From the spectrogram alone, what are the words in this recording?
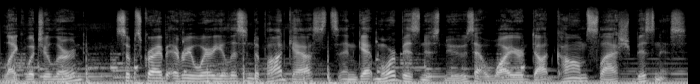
Like what you learned? Subscribe everywhere you listen to podcasts and get more business news at wired.com/business.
